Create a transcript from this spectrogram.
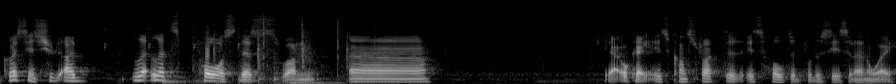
The question is, should I... Let, us pause this one. Uh, yeah, okay, it's constructed, it's halted for the season anyway.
